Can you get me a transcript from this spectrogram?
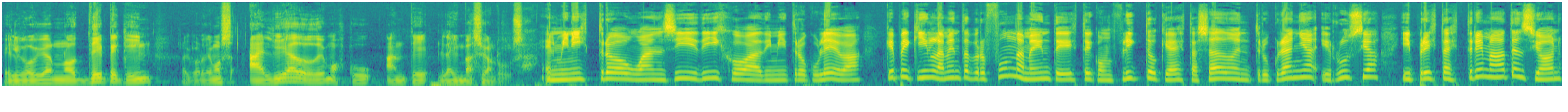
el gobierno de Pekín recordemos, aliado de Moscú ante la invasión rusa. El ministro Wang Yi dijo a Dimitro Kuleva que Pekín lamenta profundamente este conflicto que ha estallado entre Ucrania y Rusia y presta extrema atención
